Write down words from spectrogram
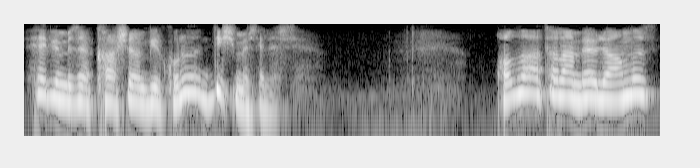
hepimizin karşılanan bir konu diş meselesi. Allah Teala Mevlamız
